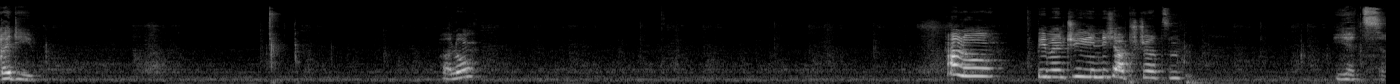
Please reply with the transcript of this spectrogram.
Ready. Nicht abstürzen. Jetzt.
